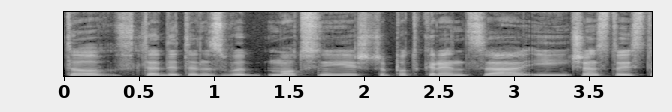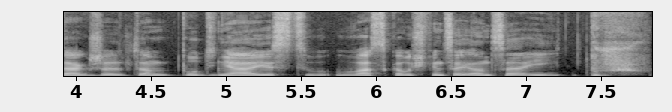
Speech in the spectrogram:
to wtedy ten zły mocniej jeszcze podkręca i często jest tak, że tam pół dnia jest łaska uświęcająca i pusz,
